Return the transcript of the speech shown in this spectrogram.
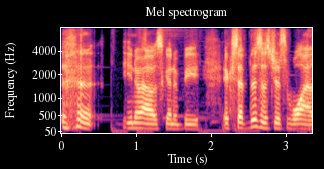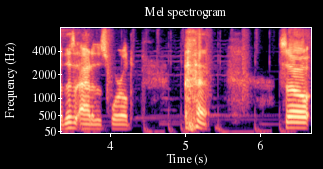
you know how it's gonna be. Except this is just wild. This is out of this world. so,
